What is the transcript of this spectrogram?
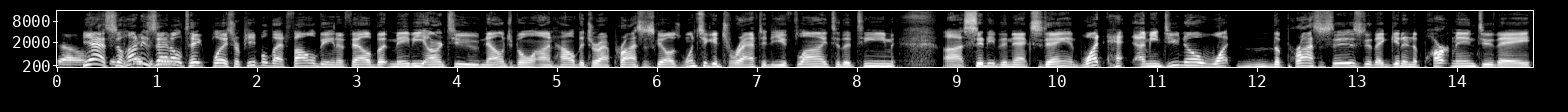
So Yeah, so how does that all take place for people that follow the NFL but maybe aren't too knowledgeable on how the draft process goes? Once you get drafted, do you fly to the team uh, city the next day? And what ha- I mean, do you know what the process is? Do they get an apartment? Do they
